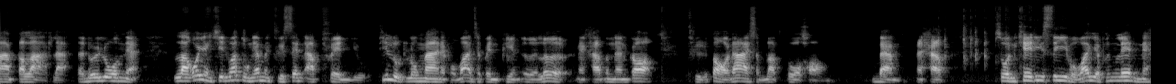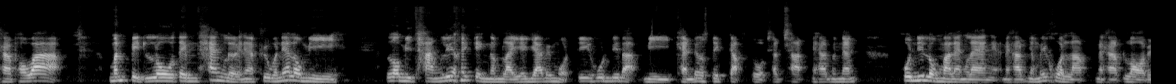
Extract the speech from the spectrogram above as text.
ตามตลาดแหละแต่โดยรวมเนี่ยเราก็ยังคิดว่าตรงนี้มันคือเส้น up trend อยู่ที่หลุดลงมาเนี่ยผมว่าอาจจะเป็นเพียง error นะครับดังนั้นก็ถือต่อได้สำหรับตัวของแบมนะครับส่วน KTC บอกว่าอย่าเพิ่งเล่นนะครับ เพราะว่ามันปิดโลเต็มแท่งเลยนะคือวันนี้เรามีเรามีทางเลือกให้เก่งกำไรเยอะแยะไปหมดที่หุ้นที่แบบมี candlestick กับตัวชัดๆนะครับดังนั้นหุ้นที่ลงมาแรงๆเนี่ยนะครับยังไม่ควรรับนะครับรอไป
